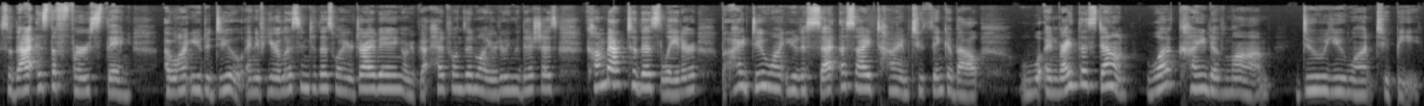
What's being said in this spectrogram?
So, that is the first thing I want you to do. And if you're listening to this while you're driving or you've got headphones in while you're doing the dishes, come back to this later. But I do want you to set aside time to think about and write this down. What kind of mom do you want to be?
